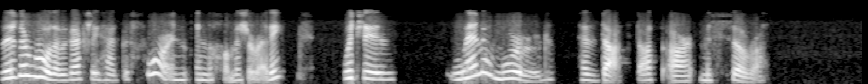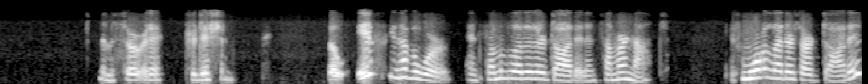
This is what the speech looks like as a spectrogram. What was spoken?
There's a rule that we've actually had before in, in the Chumash already, which is when a word has dots, dots are Masorah, the Masoretic tradition. So if you have a word and some of the letters are dotted and some are not, if more letters are dotted,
